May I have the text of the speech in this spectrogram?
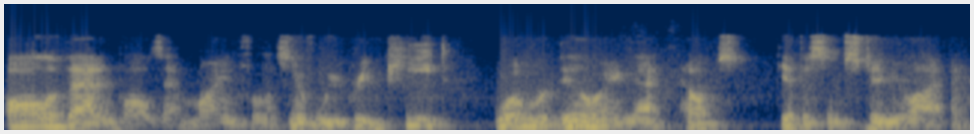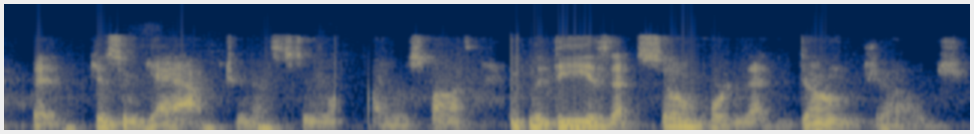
all of that involves that mindfulness, and if we repeat what we're doing, that helps give us some stimuli that gives some gap between that stimuli and response. And the D is that so important that don't judge.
